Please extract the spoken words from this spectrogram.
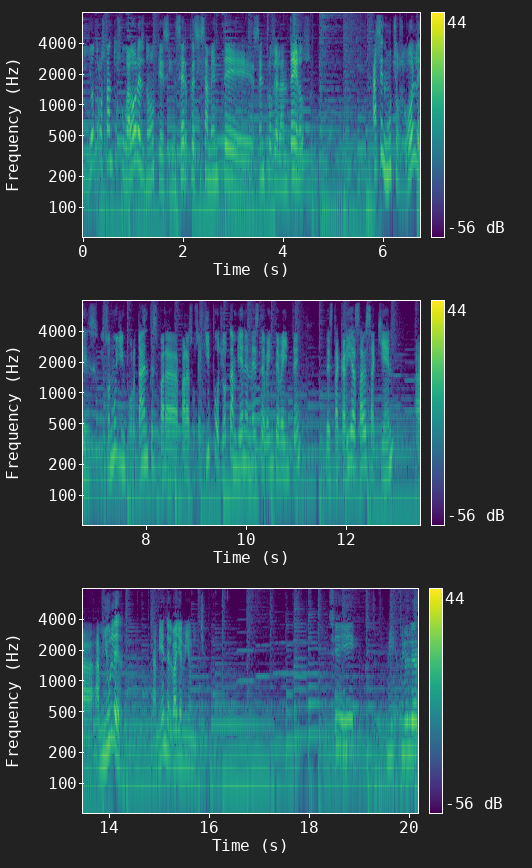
y otros tantos jugadores, ¿no? Que sin ser precisamente centros delanteros, hacen muchos goles y son muy importantes para, sus equipos. Yo también en este 2020 destacaría, ¿sabes a quién? A, Müller, también del Bayern Múnich. Sí, Müller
